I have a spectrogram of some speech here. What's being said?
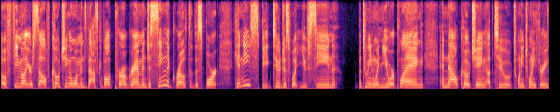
a female yourself coaching a women's basketball program and just seeing the growth of the sport. Can you speak to just what you've seen between when you were playing and now coaching up to 2023?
